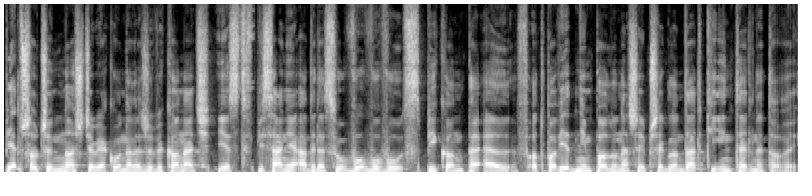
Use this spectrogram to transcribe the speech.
Pierwszą czynnością, jaką należy wykonać, jest wpisanie adresu www.spikon.pl w odpowiednim polu naszej przeglądarki internetowej.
